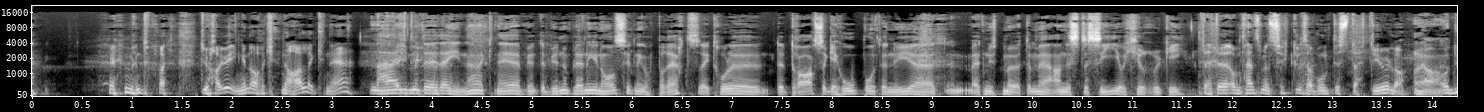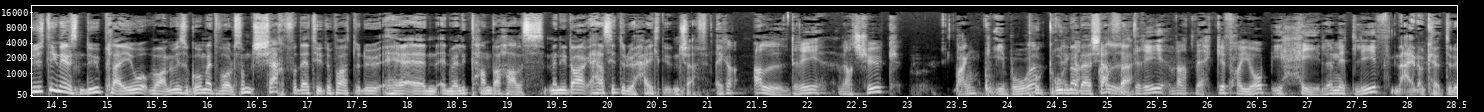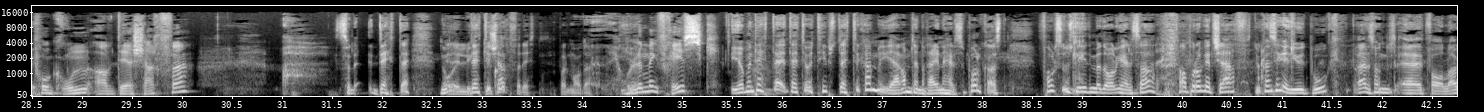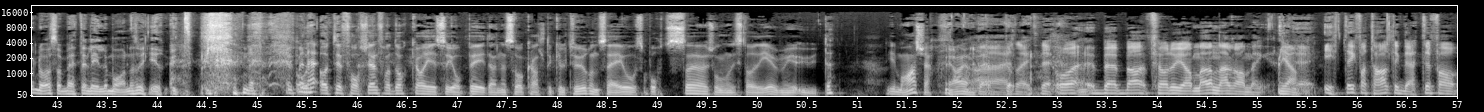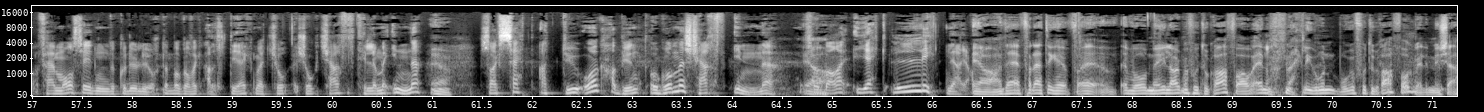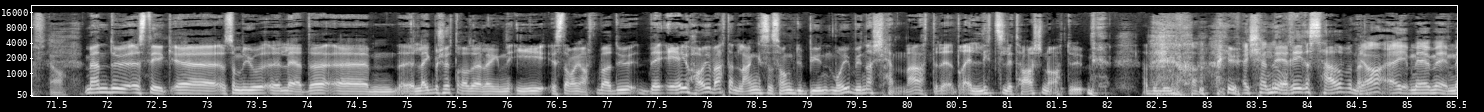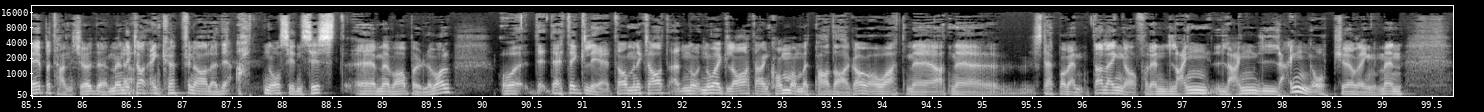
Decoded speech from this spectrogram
Men du har, du har jo ingen originale kne. Nei, men det, det ene kneet Det begynner å bli noen år siden jeg opererte, så jeg tror det, det drar seg i hop mot ny, et, nytt møte med anestesi og kirurgi. Dette er omtrent som en sykkel som har vondt i støttehjula. Ja, og du Stig Nielsen, du pleier jo vanligvis å gå med et voldsomt skjerf, og det tyder på at du har en, en veldig tander hals. Men i dag, her sitter du helt uten skjerf. Jeg har aldri vært syk. Bank i bordet. På grunn av det jeg har aldri vært vekke fra jobb i hele mitt liv Nei, nå kødder du. på grunn av det skjerfet. Så det, dette, nå, Er lykkeskjerfet ditt, på en måte? Jeg holder meg frisk. Ja, men dette, dette er et tips. Dette kan vi gjøre om til en ren helsepodkast. Folk som sliter med dårlig helse, ta på dere et skjerf. Du kan sikkert gi ut bok. Det er en sånn, eh, et forlag da, som heter Lille Måne som gir ut. Og, og til forskjell fra dere som jobber i denne såkalte kulturen, så er jo sportsjournalister de er jo mye ute. De må ha skjerf. Ja, ja. Det, det dreit det. Og eh, b- bare før du gjør mer narr av meg. Ja. eh, Etter jeg fortalte deg dette for fem år siden, hvor du lurte på hvorfor jeg alltid gikk med tjukt skjerf, til og med inne, Ja. så har jeg sett at du òg har begynt å gå med skjerf inne. Så Ja. bare gikk litt ned, ja. Ja, det er fordi jeg har vært mye i lag med fotografer. Av en eller annen merkelig grunn bruker fotografer også veldig mye skjerf. Men du Stig, eh, som jo leder eh, leggbeskytteravdelingen i Stavanger Aftenblad. Det er jo, har jo vært en lang sesong. Du begyn- må jo begynne å kjenne at det, det er litt slitasje nå. At du, at du begynner ja, nede i reservene. Ja, jeg, vi, vi, vi er på tannkjøttet. Men det er klart, en cupfinale Det er 18 år siden sist eh, vi var på Ullevål. Og det, Dette er gleder. Men det er klart, at nå, nå er jeg glad at han kommer om et par dager, og at vi, at vi slipper å vente lenger. For det er en lang, lang, lang oppkjøring. Men,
